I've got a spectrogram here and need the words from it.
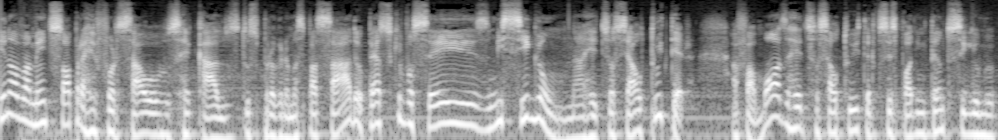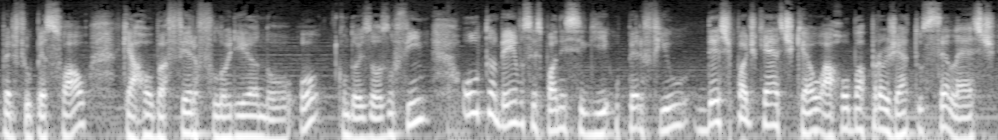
E novamente, só para reforçar os recados dos programas passados, eu peço que vocês me sigam na rede social Twitter a famosa rede social Twitter. Vocês podem tanto seguir o meu perfil pessoal, que é ferfloriano, com dois O's no fim, ou também vocês podem seguir o perfil deste podcast, que é o Projeto Celeste,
